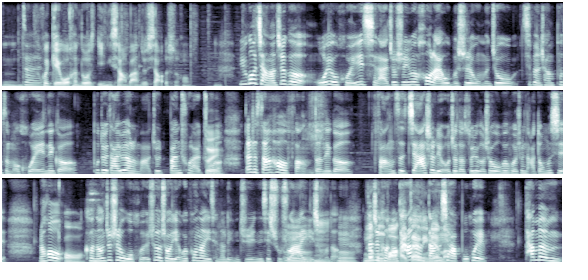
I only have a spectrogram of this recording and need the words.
嗯，对，会给我很多影响吧。就小的时候，如果讲到这个，我有回忆起来，就是因为后来我不是，我们就基本上不怎么回那个部队大院了嘛，就搬出来住了。但是三号房的那个。房子家是留着的，所以有的时候我会回去拿东西，然后可能就是我回去的时候也会碰到以前的邻居那些叔叔阿姨什么的，但是可能他们当下不会，他们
